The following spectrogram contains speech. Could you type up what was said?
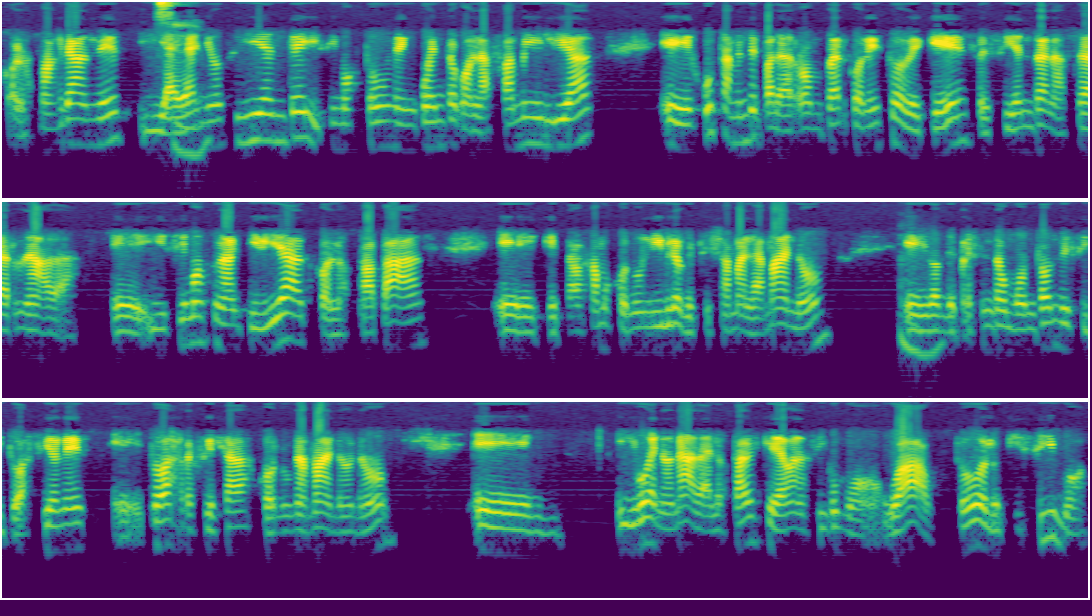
con los más grandes y al año siguiente hicimos todo un encuentro con las familias, eh, justamente para romper con esto de que se sientan a hacer nada. Eh, hicimos una actividad con los papás, eh, que trabajamos con un libro que se llama La mano, donde presenta un montón de situaciones, todas reflejadas con una mano, ¿no? Y bueno, nada, los padres quedaban así como, wow, todo lo que hicimos.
